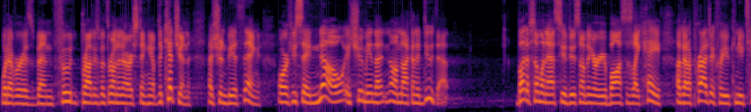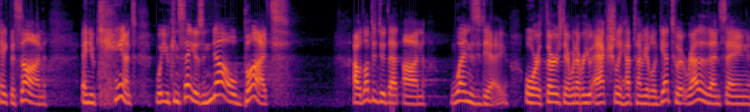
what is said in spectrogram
whatever has been, food products been thrown in there are stinking up the kitchen. That shouldn't be a thing. Or if you say no, it should mean that, no, I'm not going to do that. But if someone asks you to do something or your boss is like, hey, I've got a project for you, can you take this on? And you can't, what you can say is no, but I would love to do that on Wednesday or Thursday, or whenever you actually have time to be able to get to it, rather than saying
